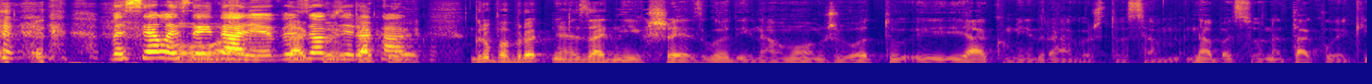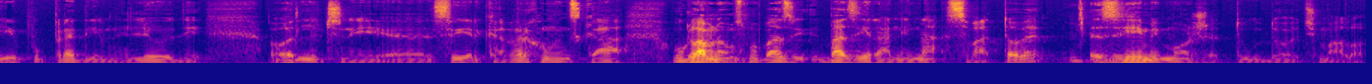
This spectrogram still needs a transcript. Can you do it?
Vesele se i ovaj, dalje, bez obzira kako. Je. Grupa Brotnjo je zadnjih šest godina u mom životu i jako mi je drago što sam nabasao na takvu ekipu predivni ljudi, odlični, e, svirka vrhunska. Uglavnom smo bazirani na svatove. Zimi može tu doći malo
